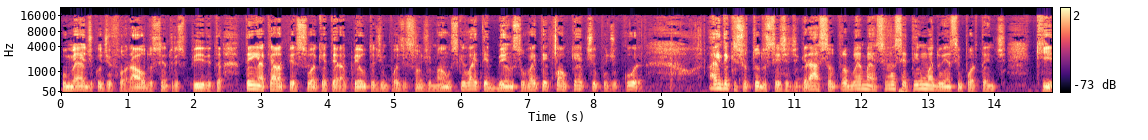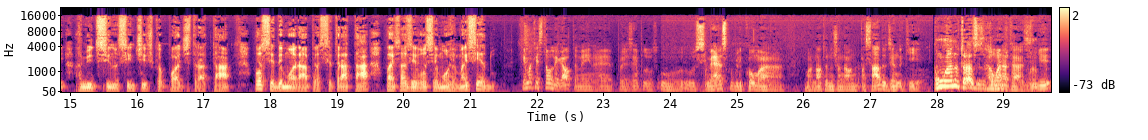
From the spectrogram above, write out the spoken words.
o médico de floral do centro espírita, tem aquela pessoa que é terapeuta de imposição de mãos, que vai ter benção, vai ter qualquer tipo de cura. Ainda que isso tudo seja de graça, o problema é se você tem uma doença importante que a medicina científica pode tratar, você demorar para se tratar vai fazer você morrer mais cedo. Tem uma questão legal também, né? Por exemplo, o, o CIMERS publicou uma, uma nota no jornal no passado dizendo que... Um ano atrás. Um ano atrás. E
